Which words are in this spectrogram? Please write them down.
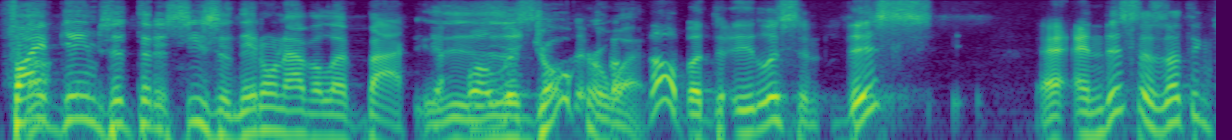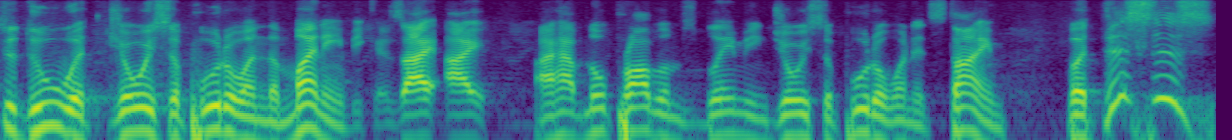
Five games into the season, they don't have a left back. Is well, this a joke or uh, what? No, but uh, listen, this and this has nothing to do with Joey Saputo and the money because I I I have no problems blaming Joey Saputo when it's time. But this is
